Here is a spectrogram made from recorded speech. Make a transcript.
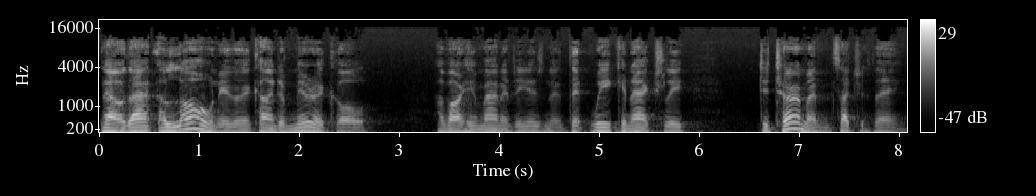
Now, that alone is a kind of miracle of our humanity, isn't it? That we can actually determine such a thing.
